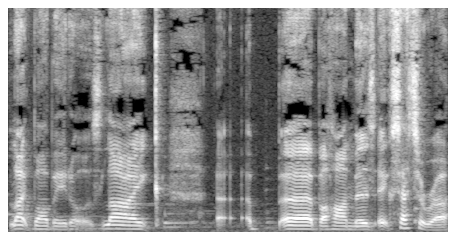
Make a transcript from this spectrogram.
like Barbados, like uh, uh, Bahamas, etc.,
